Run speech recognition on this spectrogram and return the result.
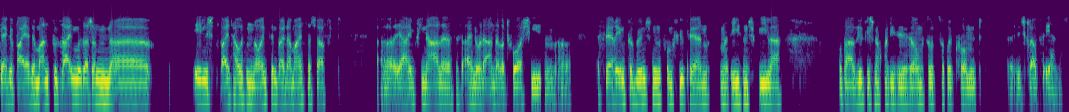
der gefeierte Mann zu sein, muss er schon äh, ähnlich 2019 bei der Meisterschaft äh, ja im Finale das eine oder andere Tor schießen. Äh, es wäre ihm zu wünschen, vom Typ her ein, ein Riesenspieler, ob er wirklich nochmal die Saison so zurückkommt, ich glaube es eher nicht.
